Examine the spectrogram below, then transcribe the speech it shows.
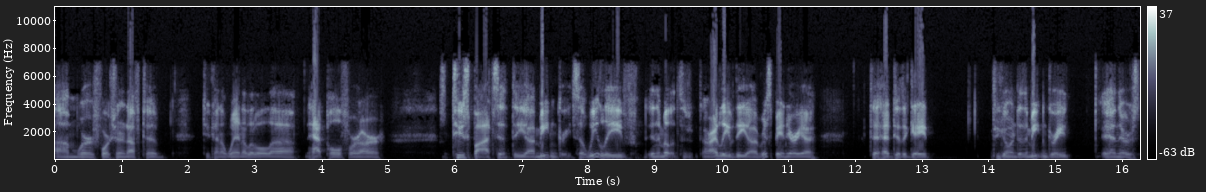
um, we're fortunate enough to to kind of win a little uh, hat pull for our two spots at the uh, meet and greet. So we leave in the middle, or I leave the uh, wristband area to head to the gate to go into the meet and greet, and there's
